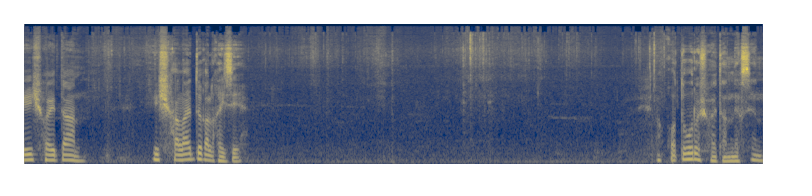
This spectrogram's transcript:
এই শয়তান এই শালাই তো কাল খাইছে। কত বড় শয়তান দেখছেন?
